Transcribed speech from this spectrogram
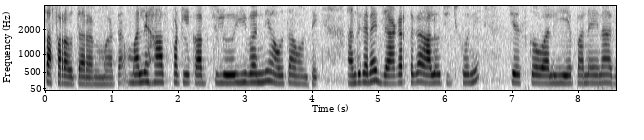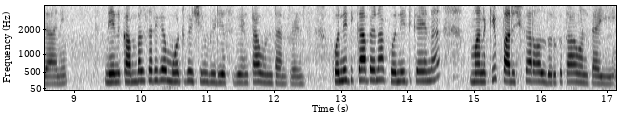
సఫర్ అవుతారనమాట మళ్ళీ హాస్పిటల్ ఖర్చులు ఇవన్నీ అవుతూ ఉంటాయి. అందుకనే జాగ్రత్తగా ఆలోచించుకొని చేసుకోవాలి ఏ పనైనా కానీ నేను కంపల్సరీగా మోటివేషన్ వీడియోస్ వింటూ ఉంటాను ఫ్రెండ్స్. కొన్నిటి కాకపోయినా కొన్నిటికైనా మనకి పరిష్కారాలు దొరుకుతూ ఉంటాయి.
